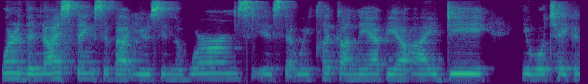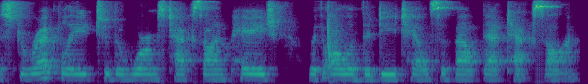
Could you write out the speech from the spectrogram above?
One of the nice things about using the worms is that we click on the Aphia ID, it will take us directly to the worms taxon page with all of the details about that taxon.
